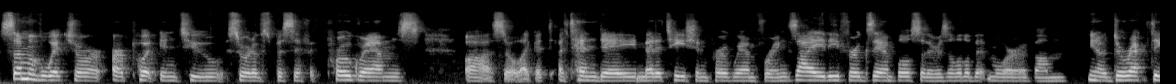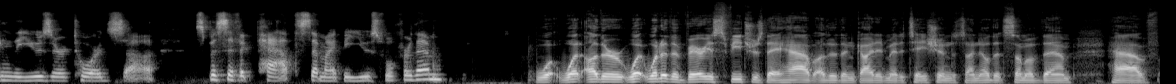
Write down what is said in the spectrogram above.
some of which are are put into sort of specific programs. Uh, so, like a, a, 10 day meditation program for anxiety, for example. So, there's a little bit more of, um, you know, directing the user towards uh, specific paths that might be useful for them what what other what what are the various features they have other than guided meditations? I know that some of them have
